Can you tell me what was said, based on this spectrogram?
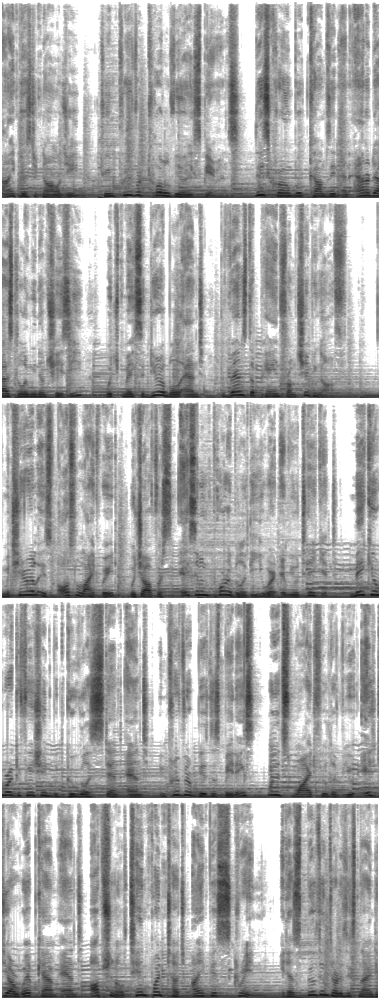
IPS technology to improve your total viewing experience. This Chromebook comes in an anodized aluminum chassis which makes it durable and prevents the paint from chipping off. The material is also lightweight, which offers excellent portability wherever you take it. Make your work efficient with Google Assistant and improve your business meetings with its wide field of view HDR webcam and optional 10-point touch IPS screen. It has built-in 3690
